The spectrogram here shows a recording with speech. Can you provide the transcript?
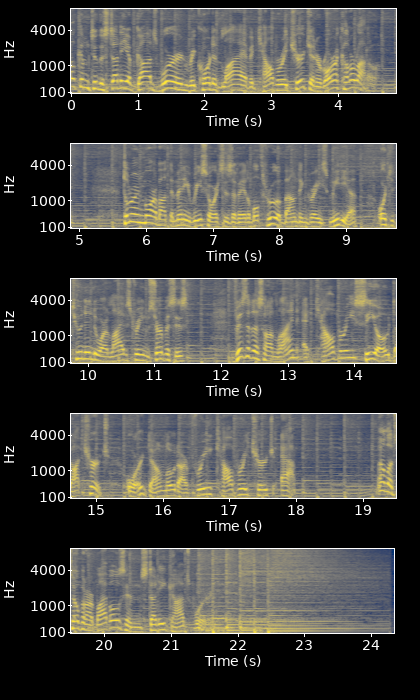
Welcome to the study of God's Word recorded live at Calvary Church in Aurora, Colorado. To learn more about the many resources available through Abounding Grace Media or to tune into our live stream services, visit us online at calvaryco.church or download our free Calvary Church app. Now let's open our Bibles and study God's Word.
